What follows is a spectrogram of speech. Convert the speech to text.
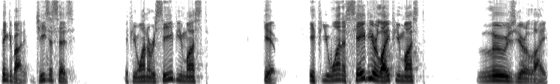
Think about it. Jesus says, if you want to receive, you must give. If you want to save your life, you must lose your life.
